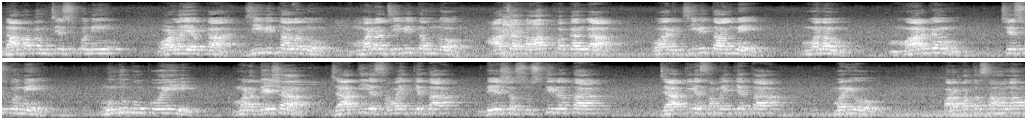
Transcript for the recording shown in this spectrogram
జ్ఞాపకం చేసుకొని వాళ్ళ యొక్క జీవితాలను మన జీవితంలో ఆచరణాత్మకంగా వారి జీవితాల్ని మనం మార్గం చేసుకొని ముందుకు పోయి మన దేశ జాతీయ సమైక్యత దేశ సుస్థిరత జాతీయ సమైక్యత మరియు పరమత సహనం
